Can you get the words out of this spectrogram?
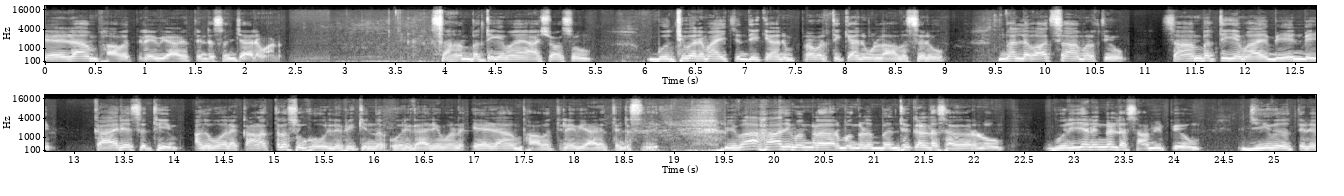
ഏഴാം ഭാവത്തിലെ വ്യാഴത്തിന്റെ സഞ്ചാരമാണ്. സാമ്പത്തികമായ ആശ്വാസവും ബുദ്ധിപരമായി ചിന്തിക്കാനും പ്രവർത്തിക്കാനുമുള്ള അവസരവും നല്ല വാക്സാമർത്ഥ്യവും സാമ്പത്തികമായ മേന്മയും കാര്യസിദ്ധിയും അതുപോലെ കളത്ര സുഖവും ലഭിക്കുന്ന ഒരു കാര്യമാണ് ഏഴാം ഭാവത്തിലെ വ്യാഴത്തിന്റെ സ്ഥിതി. വിവാഹാദി മംഗളകർമ്മങ്ങളും ബന്ധുക്കളുടെ സഹകരണവും ഗുരുജനങ്ങളുടെ സാമീപ്യവും ജീവിതത്തിന്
